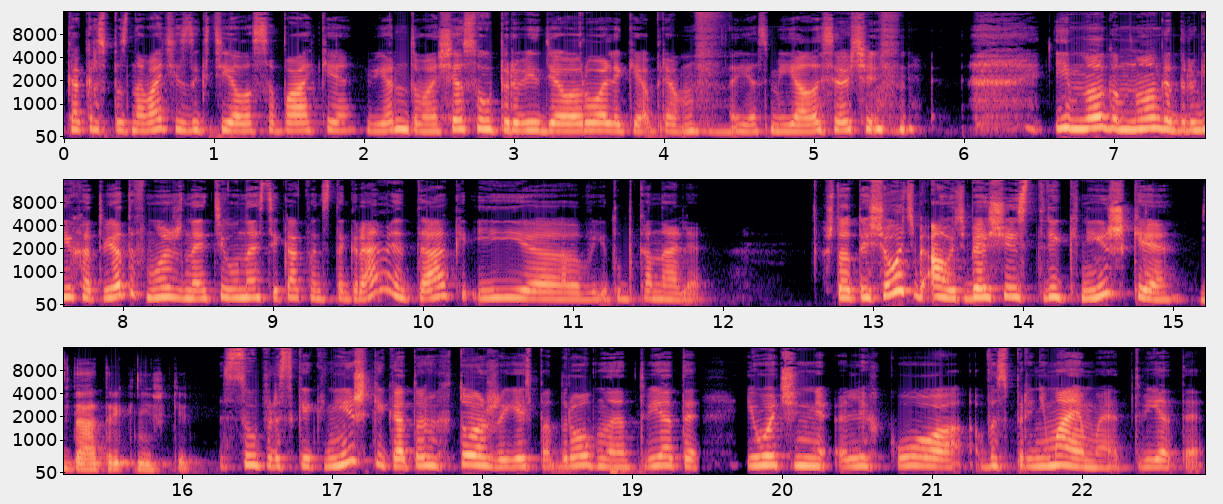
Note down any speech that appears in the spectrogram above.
как распознавать язык тела собаки. Верно, там вообще супер видеоролики, я прям, я смеялась очень. И много-много других ответов можно найти у Насти как в Инстаграме, так и э, в Ютуб-канале. Что-то еще у тебя? А, у тебя еще есть три книжки. Да, три книжки. Суперские книжки, в которых тоже есть подробные ответы и очень легко воспринимаемые ответы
